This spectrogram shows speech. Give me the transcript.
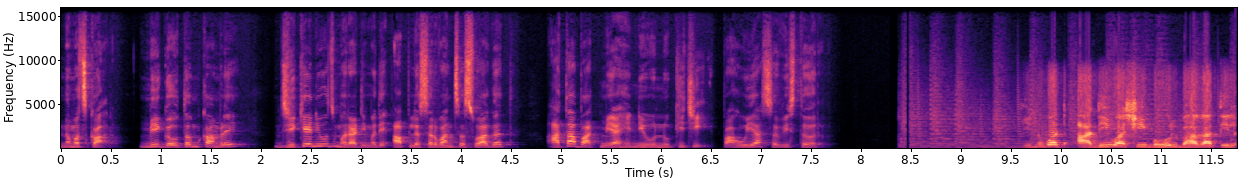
नमस्कार मी Gautam Kamble G K news मराठीमध्ये आपलं सर्वांचं स्वागत. आता बातमी आहे निवडणुकीची. पाहूया सविस्तर. किनवट आदिवासी बहुल भागातील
